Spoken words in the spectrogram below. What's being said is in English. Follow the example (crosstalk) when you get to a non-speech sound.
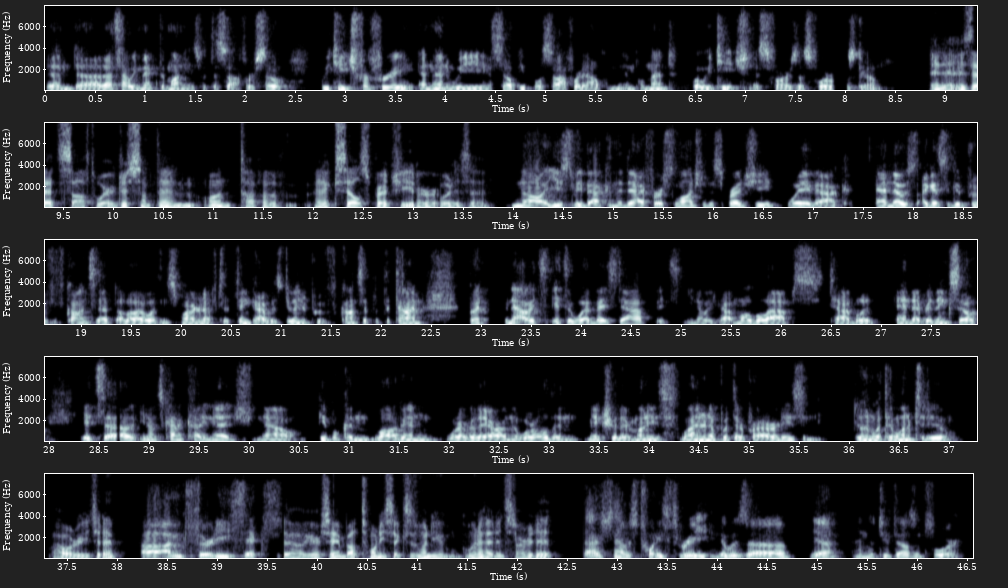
And uh, that's how we make the money is with the software. So we teach for free and then we sell people software to help them implement what we teach as far as those four rules go. And is that software just something on top of an Excel spreadsheet or what is it? No, it used to be back in the day. I first launched with a spreadsheet way back. And that was, I guess, a good proof of concept, although I wasn't smart enough to think I was doing a proof of concept at the time. But now it's, it's a web-based app. It's, you know, we've got mobile apps, tablet and everything. So it's, uh, you know, it's kind of cutting edge now. People can log in wherever they are in the world and make sure their money's lining up with their priorities and doing what they want it to do. How old are you today? Uh, I'm 36. So you're saying about 26 is when you went ahead and started it? Actually, I was 23. It was, uh, yeah, in the 2004.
